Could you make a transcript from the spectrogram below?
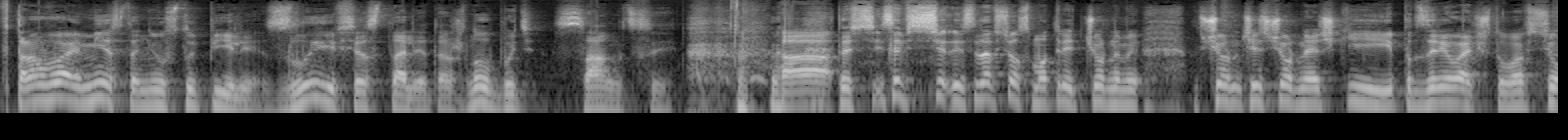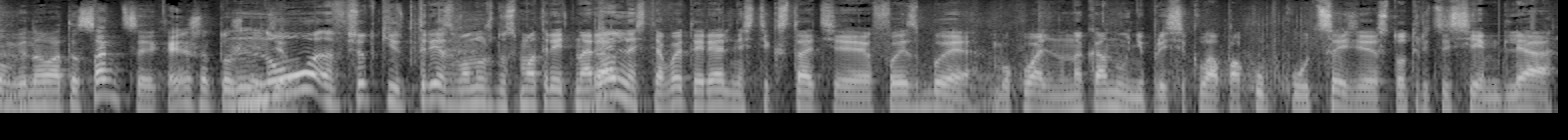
В трамвае место не уступили. Злые все стали. Должно быть санкции. А... То есть, если, все, если на все смотреть черными, чер, через черные очки и подозревать, что во всем виноваты санкции, конечно, тоже не Но все-таки трезво нужно смотреть на да. реальность. А в этой реальности, кстати, ФСБ буквально накануне пресекла покупку Цезия-137 для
